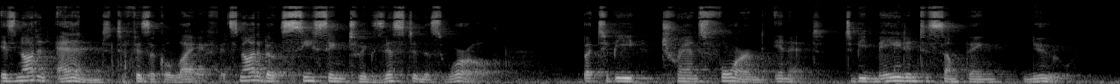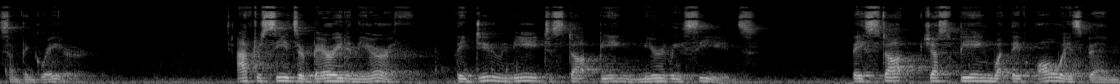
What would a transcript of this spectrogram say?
is not an end to physical life. It's not about ceasing to exist in this world, but to be transformed in it, to be made into something new something greater. After seeds are buried in the earth, they do need to stop being merely seeds. They stop just being what they've always been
